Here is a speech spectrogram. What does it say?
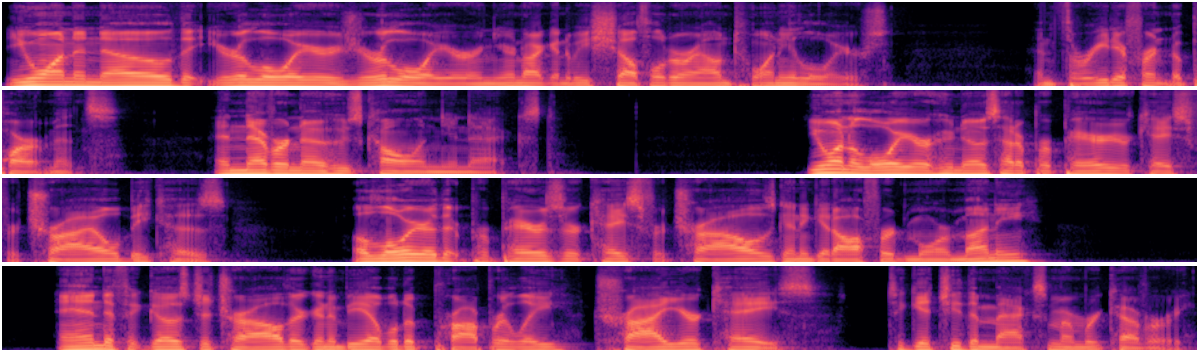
You want to know that your lawyer is your lawyer and you're not going to be shuffled around 20 lawyers and three different departments and never know who's calling you next. You want a lawyer who knows how to prepare your case for trial because a lawyer that prepares their case for trial is going to get offered more money. And if it goes to trial, they're going to be able to properly try your case to get you the maximum recovery.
